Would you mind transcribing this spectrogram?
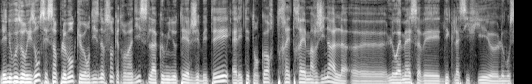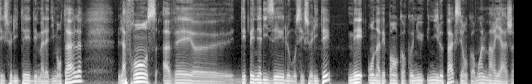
Les nouveaux horizons, c'est simplement qu'en 1990, la communauté LGBT, elle était encore très très marginale. Euh, L'OMS avait déclassifié euh, l'homosexualité des maladies mentales. La France avait euh, dépénalisé l'homosexualité, mais on n'avait pas encore connu ni le Pax et encore moins le mariage.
